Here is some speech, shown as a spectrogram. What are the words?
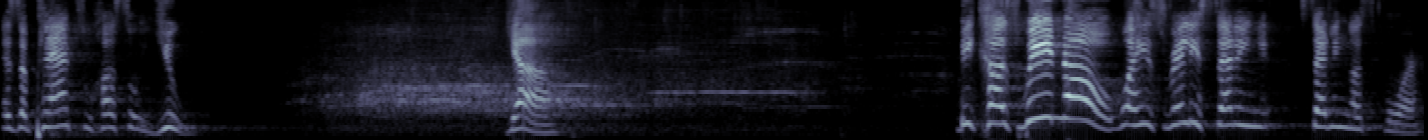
is a plan to hustle you. Yeah. Because we know what he's really setting, setting us for.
